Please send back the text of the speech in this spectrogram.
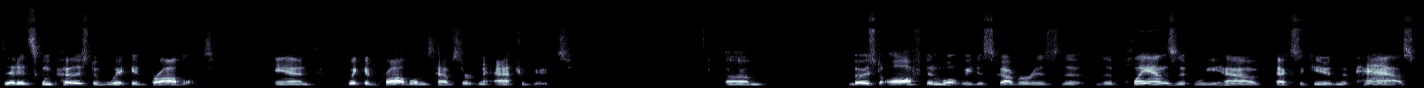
that it's composed of wicked problems. And wicked problems have certain attributes. Um, most often what we discover is that the plans that we have executed in the past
